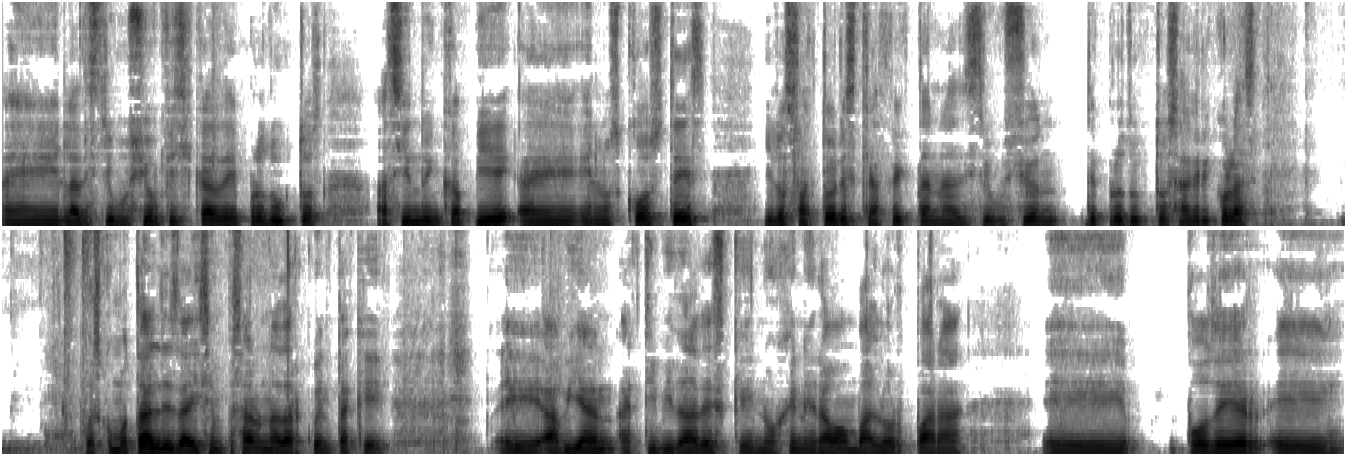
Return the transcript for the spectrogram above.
eh, la distribución física de productos, haciendo hincapié en los costes y los factores que afectan a la distribución de productos agrícolas. Pues como tal, desde ahí se empezaron a dar cuenta que eh, habían actividades que no generaban valor para eh, poder eh,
